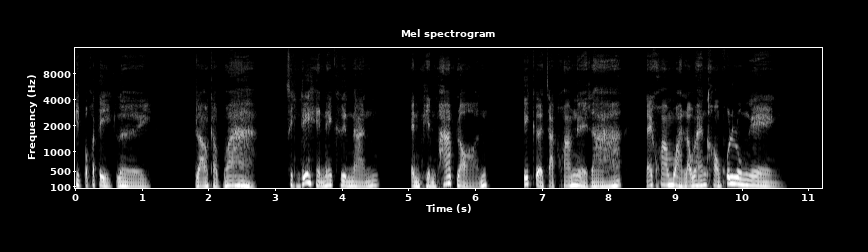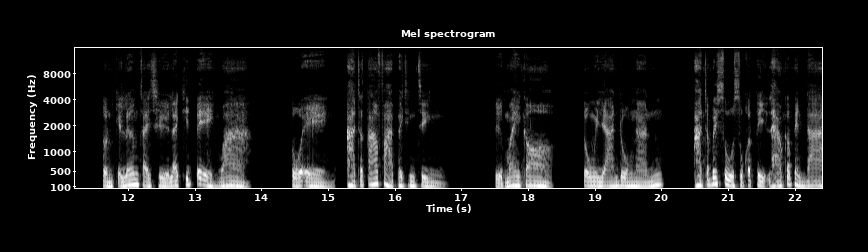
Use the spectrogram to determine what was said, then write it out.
ผิดปกติอีกเลยเรากับว่าสิ่งที่เห็นในคืนนั้นเป็นเพียงภาพหลอนที่เกิดจากความเหนื่อยล้าและความหวาดระแวงของคุณลุงเอง จนแกเริ่มใจชื้นและคิดไปเองว่า ตัวเองอาจจะตาฝาดไปจริง ๆ หรือไม่ก็ดวงวิญญาณดวงนั้น อาจจะไปสู่สุคติแล้วก็เป็นได้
